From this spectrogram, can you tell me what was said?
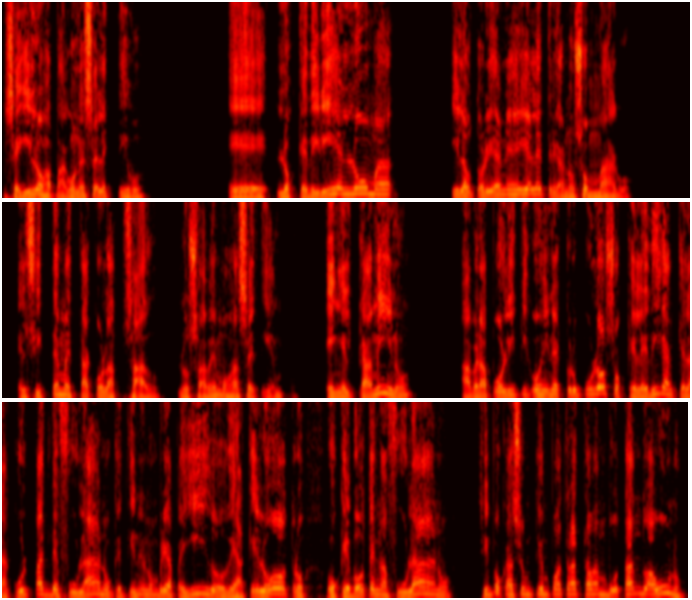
seguir los apagones selectivos. Eh, los que dirigen Luma y la Autoridad de Energía Eléctrica no son magos. El sistema está colapsado, lo sabemos hace tiempo. En el camino habrá políticos inescrupulosos que le digan que la culpa es de fulano, que tiene nombre y apellido, de aquel otro, o que voten a fulano. Sí, porque hace un tiempo atrás estaban votando a uno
